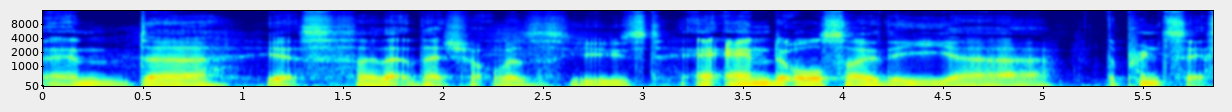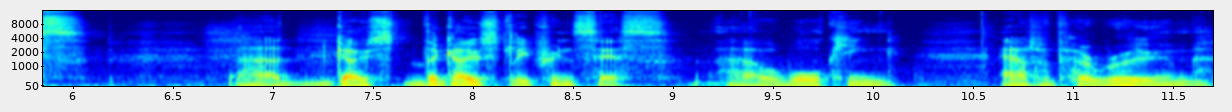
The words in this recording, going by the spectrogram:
and uh, yes, so that that shot was used, and also the uh, the princess, uh, ghost, the ghostly princess, uh, walking out of her room.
